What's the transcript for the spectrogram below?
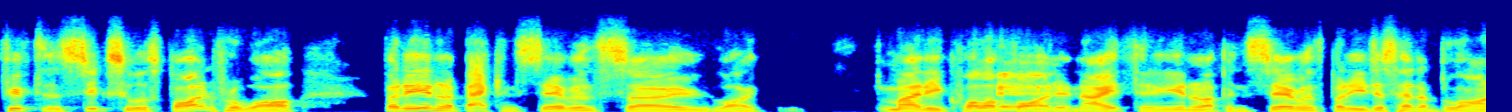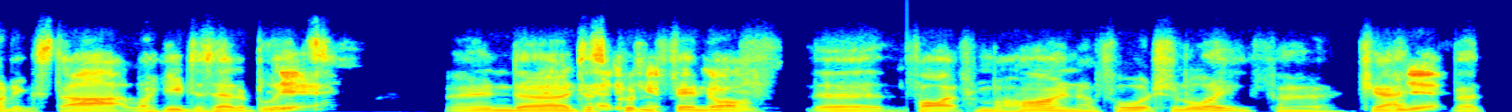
fifth and sixth, he was fighting for a while, but he ended up back in seventh. So, like, mate, he qualified Yeah. in eighth, and he ended up in seventh, but he just had a blinding start. Like he just had a blitz. Yeah. And uh, just couldn't fend off the fight from behind, unfortunately, for Jack. Yeah. But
